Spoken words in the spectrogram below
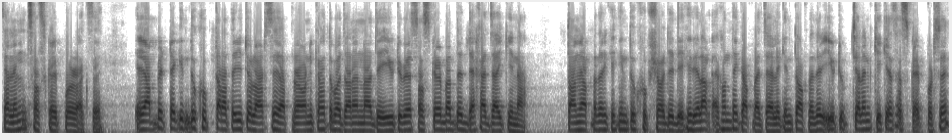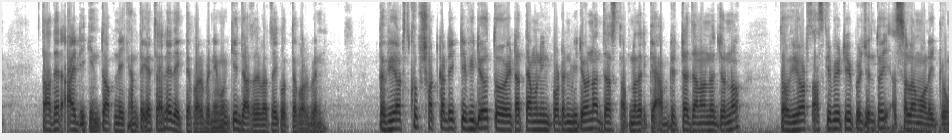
চ্যানেল সাবস্ক্রাইব করে রাখছে? এই আপডেটটা কিন্তু খুব তাড়াতাড়ি চলে আসছে। আপনারা অনেকে হয়তো বা জানেন না যে ইউটিউবের সাবস্ক্রাইবারদের দেখা যায় কি না তো আমি আপনাদেরকে কিন্তু খুব সহজে দেখে দিলাম। এখন থেকে আপনার চাইলে কিন্তু আপনাদের ইউটিউব চ্যানেল কে কে সাবস্ক্রাইব করছে, তাদের আইডি কিন্তু আপনি এখান থেকে চাইলে দেখতে পারবেন এমনকি যাচাই বাছাই করতে পারবেন। তো ভিউয়ার্স খুব শর্টকাট একটি ভিডিও তো এটা তেমন ইম্পর্টেন্ট ভিডিও না জাস্ট আপনাদেরকে আপডেটটা জানানোর জন্য তো ভিউয়ার্স আজকে ভিডিও পর্যন্তই। আসসালামু আলাইকুম।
